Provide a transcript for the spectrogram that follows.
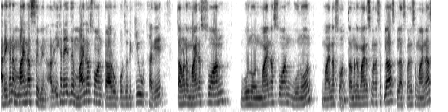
আর এখানে মাইনাস সেভেন আর এখানে যে মাইনাস ওয়ানটার উপর যদি কিউব থাকে, তার মানে মাইনাস ওয়ান গুণন মাইনাস ওয়ান গুণন মাইনাস ওয়ান তার মানে মাইনাস মাইনাসে প্লাস প্লাস মাইনাসে মাইনাস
